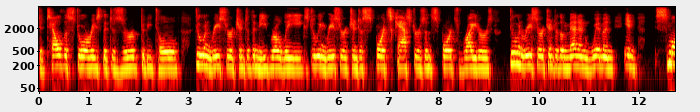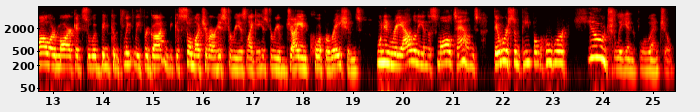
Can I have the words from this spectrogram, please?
to tell the stories that deserve to be told, doing research into the Negro Leagues, doing research into sportscasters and sports writers, doing research into the men and women in smaller markets who have been completely forgotten because so much of our history is like a history of giant corporations. When in reality, in the small towns, there were some people who were hugely influential.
